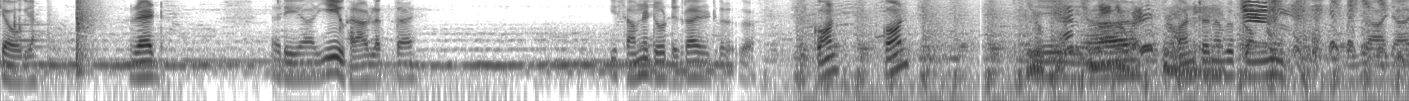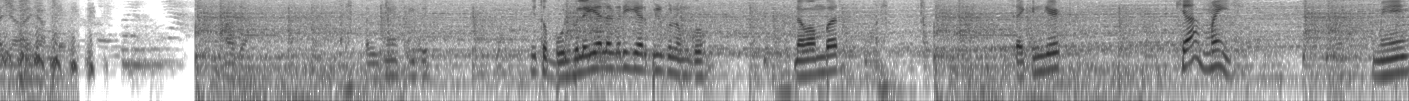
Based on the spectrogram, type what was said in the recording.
क्या हो गया? रेड अरे यार, ये खराब लगता है। ये सामने डोर दिख रहा है रेड कलर का। ये कौन? कौन? ये यार one turn away from me भैया आ जा आ जा आ जा। आ जा। चलते हैं सीधे। ये तो भूल भुलैया लग रही है यार बिल्कुल हमको। नवंबर। सेकंड गेट क्या? May. May.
